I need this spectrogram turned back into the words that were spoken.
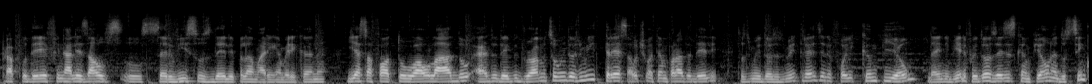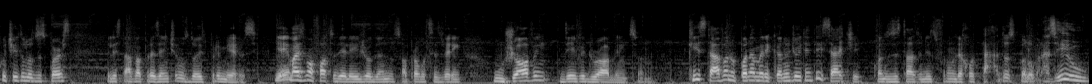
para poder finalizar os, os, serviços dele pela Marinha americana. E essa foto ao lado é do David Robinson em 2003, a última temporada dele, 2002-2003, ele foi campeão da NBA, ele foi duas vezes campeão, né? Dos cinco títulos do Spurs, ele estava presente nos dois primeiros. E aí mais uma foto dele aí jogando, só para vocês verem, um jovem David Robinson, que estava no Pan-Americano de 87, quando os Estados Unidos foram derrotados pelo Brasil.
